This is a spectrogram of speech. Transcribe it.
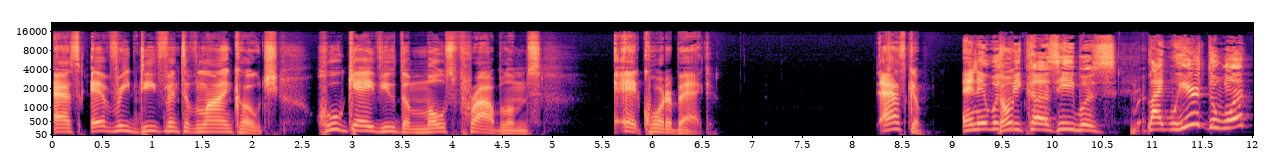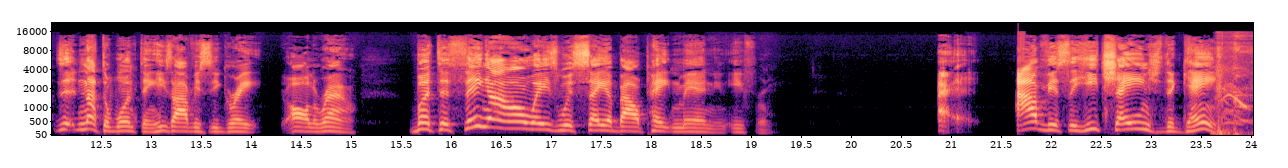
Ask every defensive line coach who gave you the most problems at quarterback. Ask him. And it was Don't- because he was like, well, here's the one, not the one thing. He's obviously great all around. But the thing I always would say about Peyton Manning, Ephraim, I, obviously he changed the game.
